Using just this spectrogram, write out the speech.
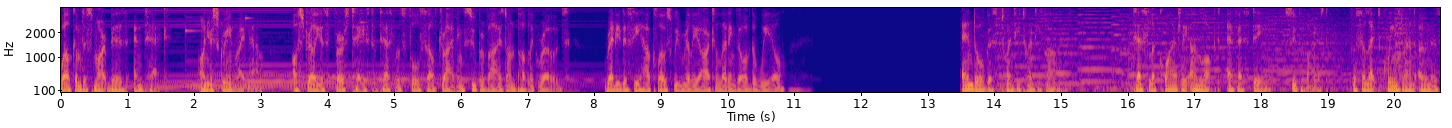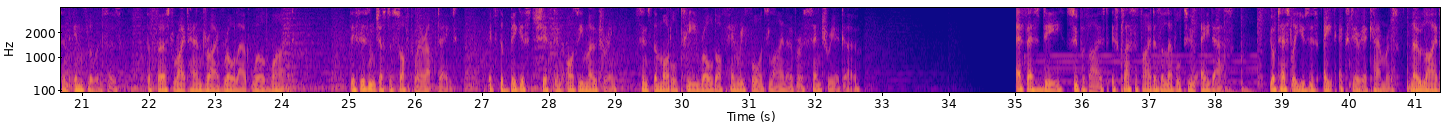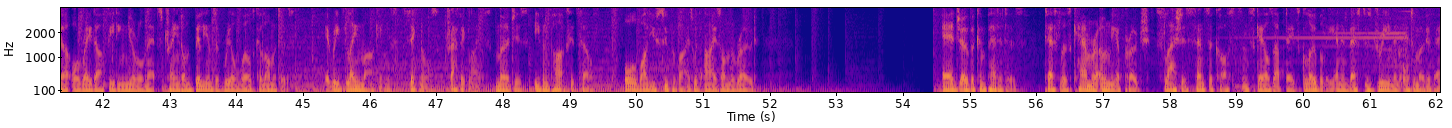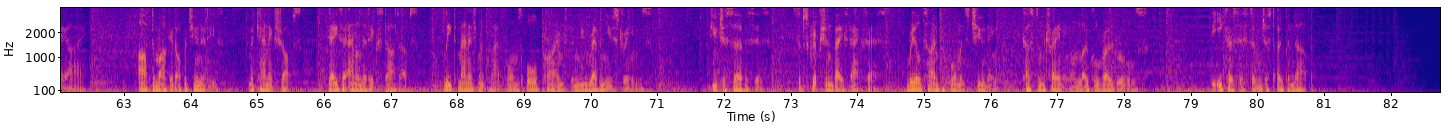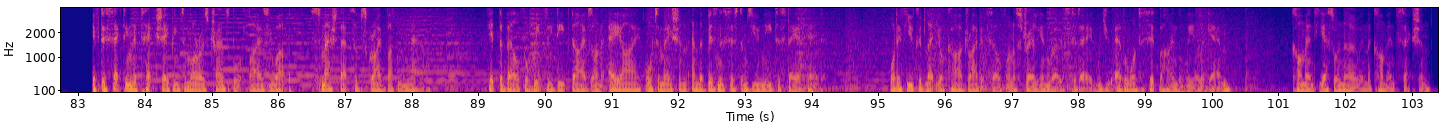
Welcome to Smart Biz and Tech. On your screen right now, Australia's first taste of Tesla's full self-driving supervised on public roads. Ready to see how close we really are to letting go of the wheel? End August 2025. Tesla quietly unlocked FSD, supervised, for select Queensland owners and influencers, the first right-hand drive rollout worldwide. This isn't just a software update. It's the biggest shift in Aussie motoring since the Model T rolled off Henry Ford's line over a century ago. FSD, supervised, is classified as a Level 2 ADAS. Your Tesla uses eight exterior cameras, no LiDAR or radar feeding neural nets trained on billions of real-world kilometers. It reads lane markings, signals, traffic lights, merges, even parks itself, all while you supervise with eyes on the road. Edge over competitors. Tesla's camera-only approach slashes sensor costs and scales updates globally and investors dream in automotive AI. Aftermarket opportunities, mechanic shops, data analytics startups, fleet management platforms all primed for new revenue streams. Future services, subscription-based access, real-time performance tuning, custom training on local road rules. The ecosystem just opened up. If dissecting the tech shaping tomorrow's transport fires you up, smash that subscribe button now. Hit the bell for weekly deep dives on AI, automation, and the business systems you need to stay ahead. What if you could let your car drive itself on Australian roads today? Would you ever want to sit behind the wheel again? Comment yes or no in the comments section.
